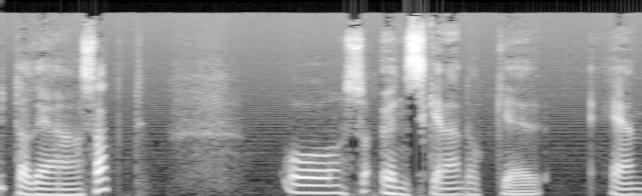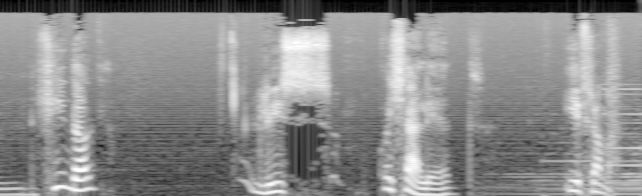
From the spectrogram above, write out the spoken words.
ut av det jeg har sagt. Og så ønsker jeg dere en fin dag. Lys og kjærlighet ifra meg.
